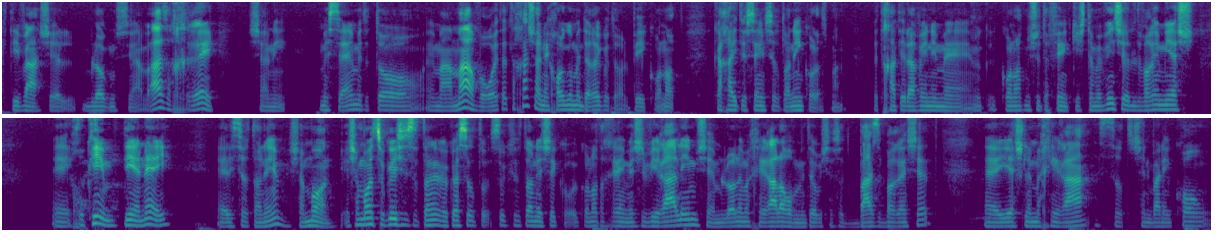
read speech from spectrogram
כתיבה של בלוג מסוים. ואז אחרי שאני מסיים את אותו מאמר ורואה את ההצלחה שאני יכול גם לדרג אותו על פי עקרונות. ככה הייתי עושה עם סרטונים כל הזמן. והתחלתי להבין עם אה, עקרונות משותפים, כי כשאתה מבין שלדברים יש אה, חוקים, DNA, אה, לסרטונים, יש המון. יש המון סוגים של סרטונים, וכל סרט, סוג סרטון יש עקרונות אחרים. יש ויראליים שהם לא למכירה לרוב, הם יותר בשביל לעשות באז ברשת. אה, יש למכירה, סרט שאני בא למכור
